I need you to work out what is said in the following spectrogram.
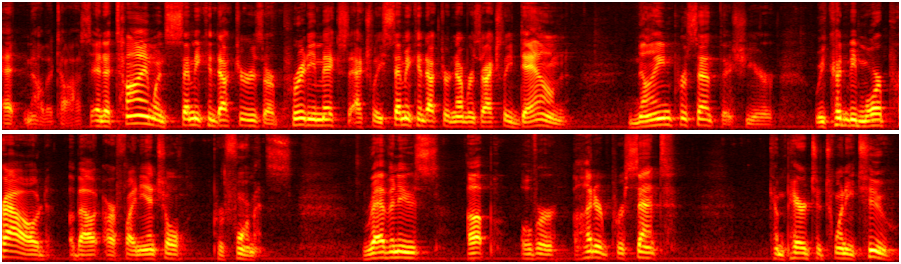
at Navitas. In a time when semiconductors are pretty mixed, actually semiconductor numbers are actually down 9% this year, we couldn't be more proud about our financial performance. Revenues up over 100% compared to 2022.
